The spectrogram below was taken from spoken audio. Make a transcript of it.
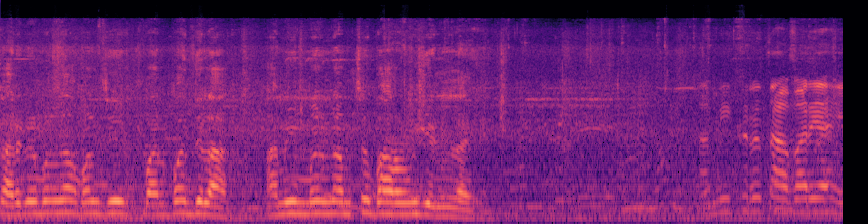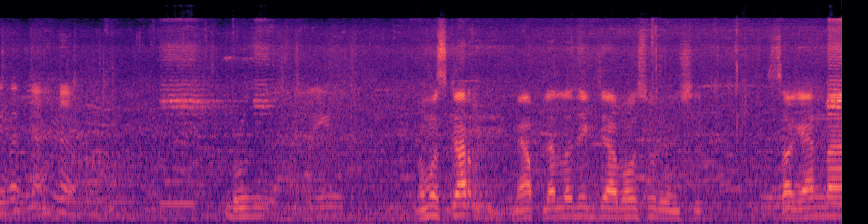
कार्यक्रम म्हणून आम्हाला जे मानपान दिला आम्ही म्हणून आमचं भारावून गेलेलं आहे. आम्ही खरंच आभारी आहे का? नमस्कार मी आपल्याला एक जयभाव सूर्यवंशी. सगळ्यांना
